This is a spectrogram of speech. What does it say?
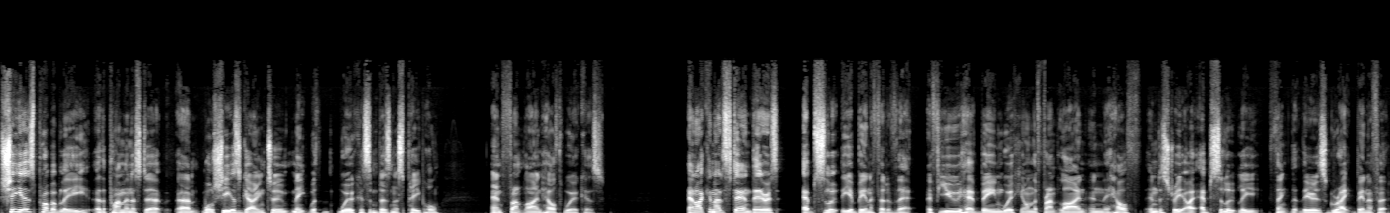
She is probably, uh, the Prime Minister, um, well, she is going to meet with workers and business people and frontline health workers. And I can understand there is absolutely a benefit of that. If you have been working on the front line in the health industry, I absolutely think that there is great benefit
